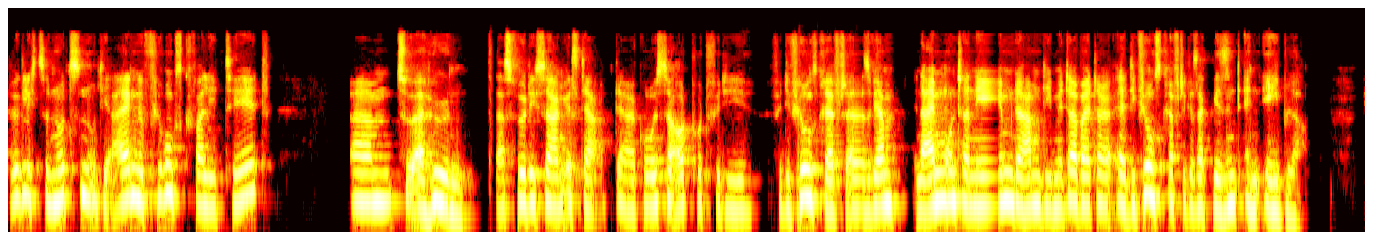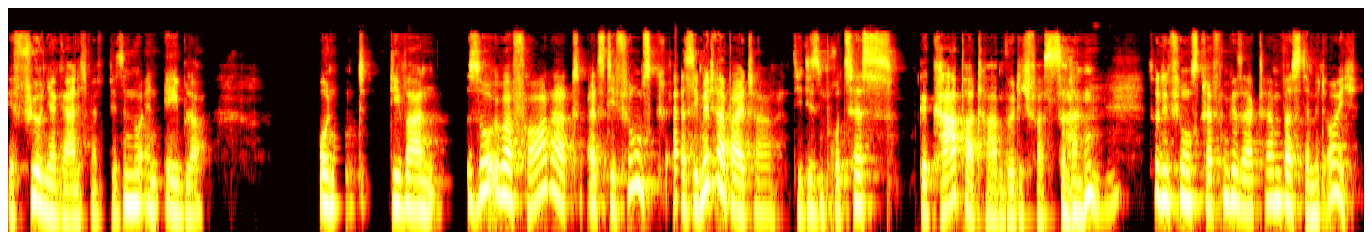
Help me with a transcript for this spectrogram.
wirklich zu nutzen und die eigene Führungsqualität ähm, zu erhöhen. Das würde ich sagen, ist der, der größte Output für die, für die Führungskräfte. Also wir haben in einem Unternehmen, da haben die Mitarbeiter, äh, die Führungskräfte gesagt, wir sind Enabler. Wir führen ja gar nicht mehr, wir sind nur Enabler. Und die waren so überfordert, als die Führungskräfte, als die Mitarbeiter, die diesen Prozess gekapert haben, würde ich fast sagen, mhm. zu den Führungskräften gesagt haben, was ist denn mit euch?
